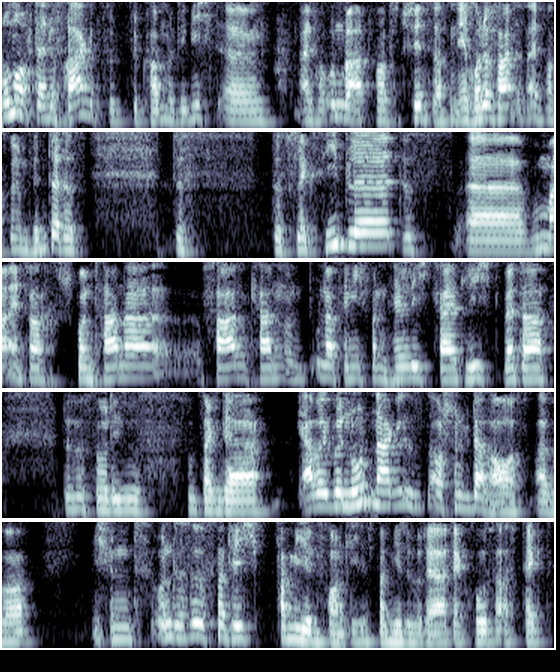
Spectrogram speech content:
um auf deine Frage zurückzukommen und die nicht äh, einfach unbeantwortet stehen zu lassen. Nee, Rollefahren ist einfach so im Winter das, das, das Flexible, das, äh, wo man einfach spontaner fahren kann und unabhängig von Helligkeit, Licht, Wetter. Das ist so dieses sozusagen der. Ja, aber über Notnagel ist es auch schon wieder raus. Also ich finde, und es ist natürlich familienfreundlich, ist bei mir so der, der große Aspekt.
